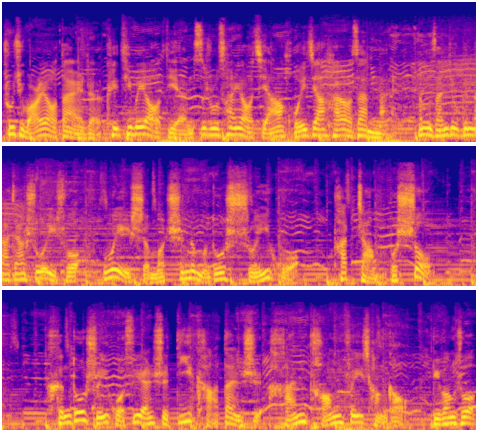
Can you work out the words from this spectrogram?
出去玩要带着，KTV 要点，自助餐要夹，回家还要再买。那么咱就跟大家说一说，为什么吃那么多水果？它长不瘦。很多水果虽然是低卡，但是含糖非常高。比方说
